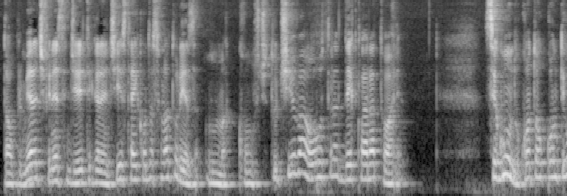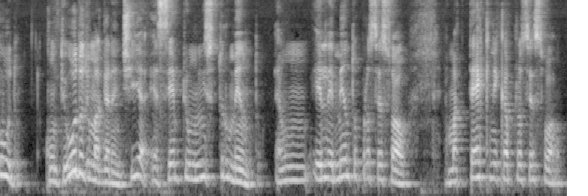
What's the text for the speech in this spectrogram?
Então, a primeira diferença entre direito e garantia está aí quanto à sua natureza, uma constitutiva, outra declaratória. Segundo, quanto ao conteúdo, conteúdo de uma garantia é sempre um instrumento, é um elemento processual, é uma técnica processual,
